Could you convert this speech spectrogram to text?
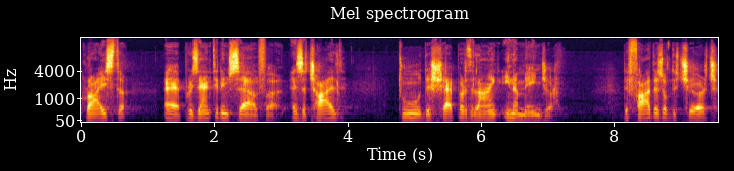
Christ uh, presented Himself uh, as a child to the shepherds lying in a manger. The fathers of the church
